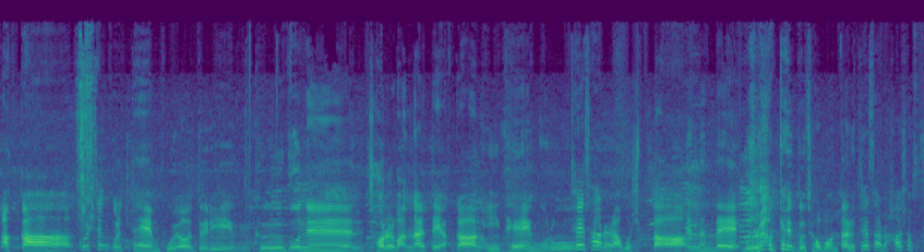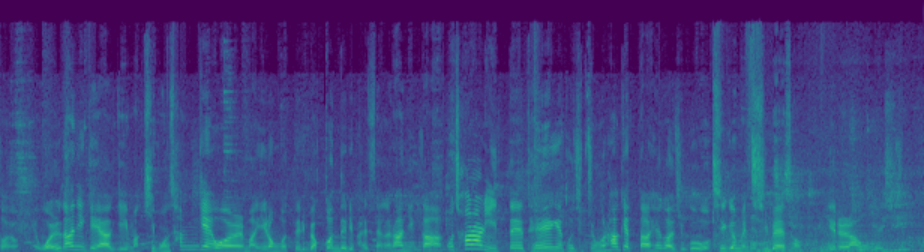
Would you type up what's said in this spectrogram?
아까 꿀템꿀템 보여드린 그분은 저를 만날 때 약간 이 대행으로 퇴사를 하고 싶다 했는데 놀랍게도 저번 달에 퇴사를 하셨어요. 월 단위 계약이 막 기본 3개월 막 이런 것들이 몇 건들이 발생을 하니까 어, 차라리 이때 대행에 더 집중을 하겠다 해가지고 지금은 집에서 일을 하고 계시죠.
